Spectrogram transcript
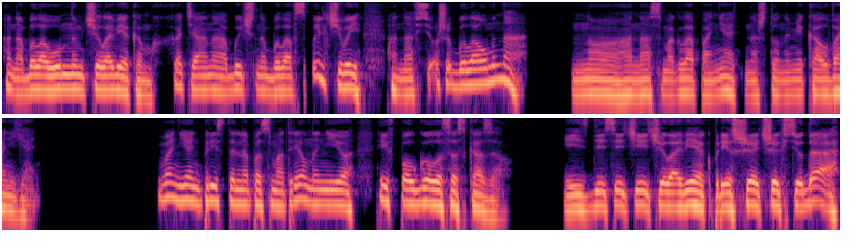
Она была умным человеком, хотя она обычно была вспыльчивой, она все же была умна. Но она смогла понять, на что намекал Ваньянь. Ваньянь пристально посмотрел на нее и в полголоса сказал. Из десяти человек, пришедших сюда,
